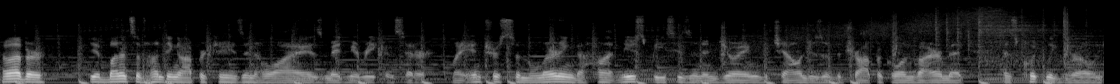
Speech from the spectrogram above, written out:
However, the abundance of hunting opportunities in Hawaii has made me reconsider. My interest in learning to hunt new species and enjoying the challenges of the tropical environment has quickly grown.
